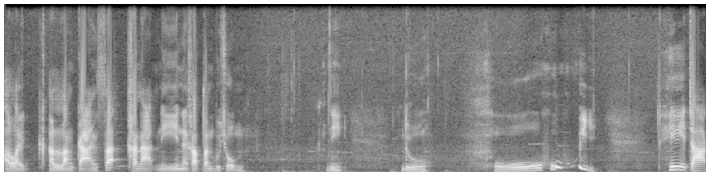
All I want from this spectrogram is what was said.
อะไรอลังการซะขนาดนี้นะครับท่านผู้ชม นี่ ดูโอ้โหยเท่จัด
